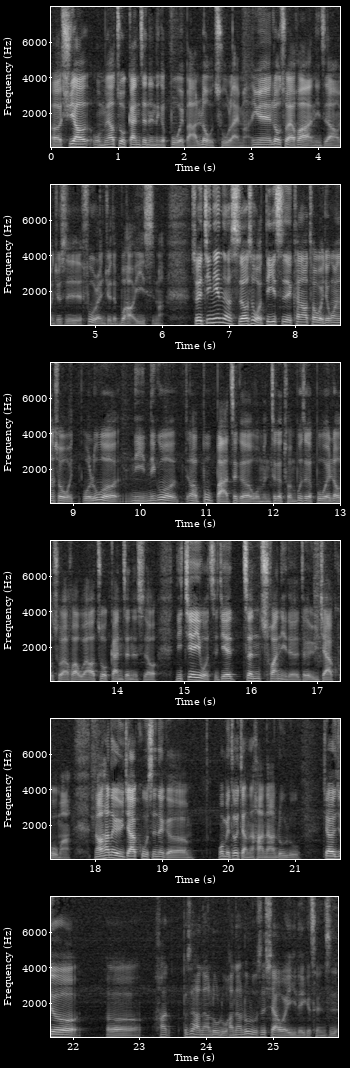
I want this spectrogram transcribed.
呃需要我们要做干针的那个部位把它露出来嘛，因为露出来的话，你知道，就是妇人觉得不好意思嘛。所以今天的时候是我第一次看到 Toko 就问他说，我我如果你你如果呃不把这个我们这个臀部这个部位露出来的话，我要做干针的时候，你介意我直接针穿你的这个瑜伽裤吗？然后他那个瑜伽裤是那个我每次都讲的哈纳露露，叫做呃哈不是哈纳露露，哈纳露露是夏威夷的一个城市，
